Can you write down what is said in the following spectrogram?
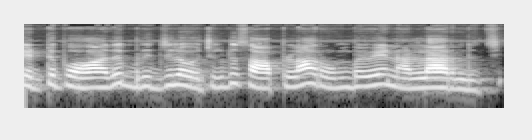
கெட்டு போகாது. ஃப்ரிட்ஜில் வச்சுக்கிட்டு சாப்பிட்லாம். ரொம்பவே நல்லா இருந்துச்சு.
